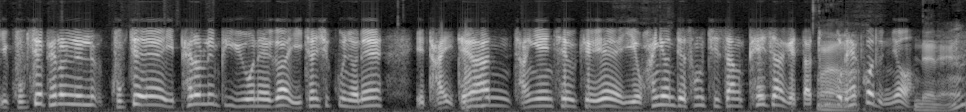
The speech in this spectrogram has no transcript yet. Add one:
이 국제 패럴림 국제 이 패럴림픽 위원회가 2019년에 이 대한 장애인 체육회에 이 황현대 성취상 폐지하겠다 통보를 아, 했거든요. 네네.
